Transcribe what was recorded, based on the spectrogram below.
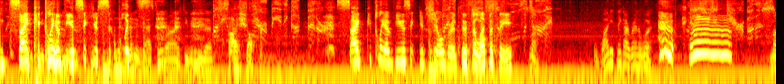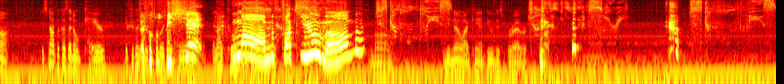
Men psychically abusing your Really siblings. that surprised you would do that? Psy shock. Psychically abusing your children through telepathy. All the Come on. time. Why do you think I ran away? Because you didn't care about us. Mom, it's not because I don't care. It's because there's too much Holy shit! And I couldn't. Mom, fuck you, mom! Mom, Come home, please. you know I can't do this forever. I'm sorry. Just come home, please.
